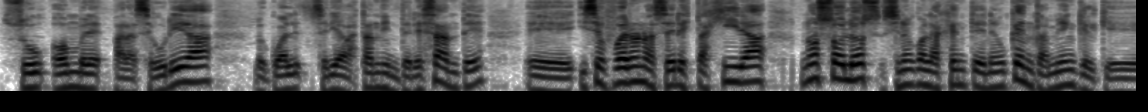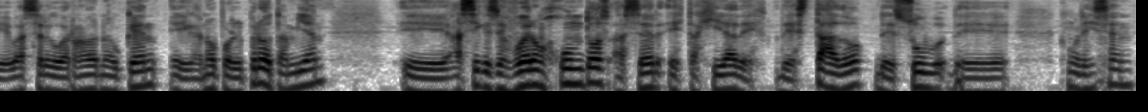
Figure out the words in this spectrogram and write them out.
su hombre para seguridad, lo cual sería bastante interesante. Eh, y se fueron a hacer esta gira, no solos, sino con la gente de Neuquén también, que el que va a ser gobernador de Neuquén eh, ganó por el PRO también. Eh, así que se fueron juntos a hacer esta gira de, Estado, de sub, de, ¿cómo le dicen?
